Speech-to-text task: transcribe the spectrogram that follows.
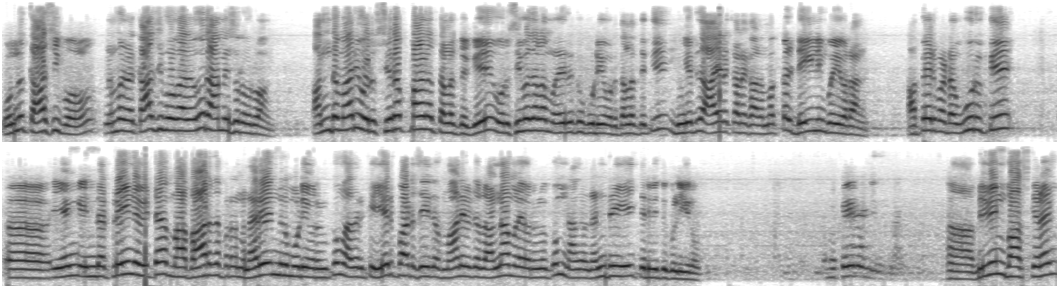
ஒன்று காசி போவோம் நம்ம காசி போகாதவங்க ராமேஸ்வரம் வருவாங்க. அந்த மாதிரி ஒரு சிறப்பான தலத்துக்கு ஒரு சிவதலம் இருக்கக்கூடிய ஒரு தலத்துக்கு இங்க இருந்து ஆயிரக்கணக்கான மக்கள் டெய்லியும் போய் வராங்க. அப்பேற்பட்ட ஊருக்கு எங்க இந்த ட்ரெயினை விட்ட மா- பாரத பிரதமர் நரேந்திர மோடி அவர்களுக்கும் அதற்கு ஏற்பாடு செய்த மாநில தலைவர் அண்ணாமலை அவர்களுக்கும் நாங்கள் நன்றியை தெரிவித்துக் கொள்கிறோம். விபின் பாஸ்கரன்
